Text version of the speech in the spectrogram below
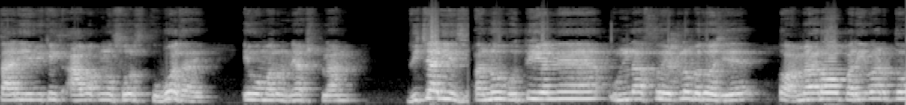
સારી એવી કંઈક આવકનો સોર્સ ઊભો થાય, એવો મારો નેક્સ્ટ પ્લાન વિચારીએ છીએ. અનુભૂતિ અને ઉલ્લાસ તો એટલો બધો છે તો અમારો પરિવાર તો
